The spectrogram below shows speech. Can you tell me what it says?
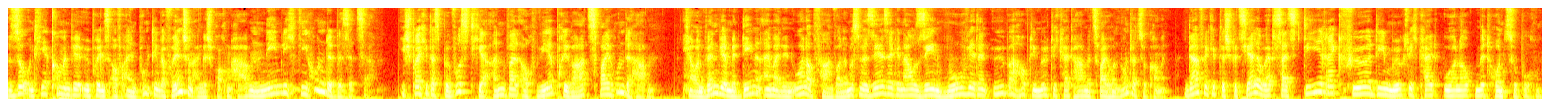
So, und hier kommen wir übrigens auf einen Punkt, den wir vorhin schon angesprochen haben, nämlich die Hundebesitzer. Ich spreche das bewusst hier an, weil auch wir privat zwei Hunde haben. Ja, und wenn wir mit denen einmal in den Urlaub fahren wollen, dann müssen wir sehr, sehr genau sehen, wo wir denn überhaupt die Möglichkeit haben, mit zwei Hunden unterzukommen. Dafür gibt es spezielle Websites direkt für die Möglichkeit, Urlaub mit Hund zu buchen.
